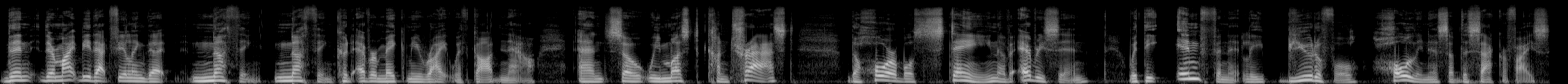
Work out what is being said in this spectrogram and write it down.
then there might be that feeling that nothing, nothing could ever make me right with God now. And so we must contrast the horrible stain of every sin with the infinitely beautiful holiness of the sacrifice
